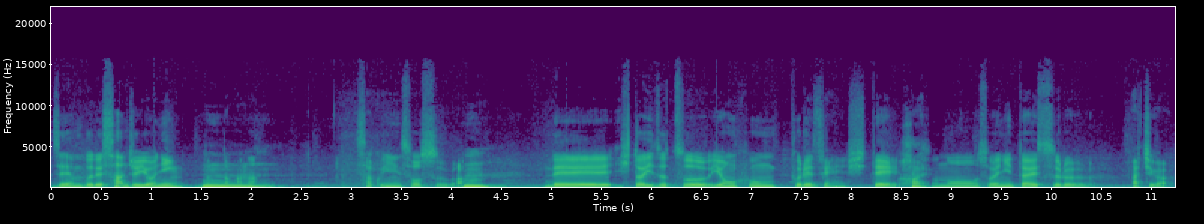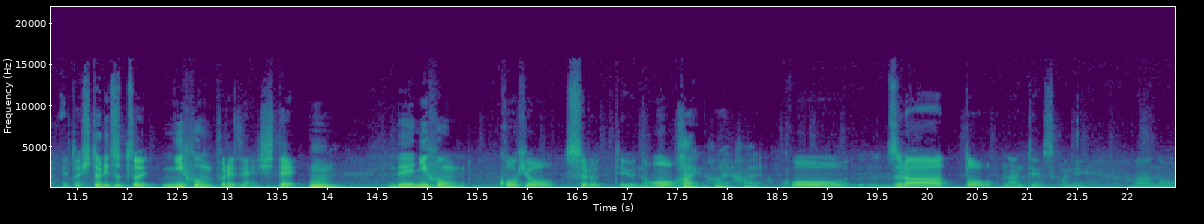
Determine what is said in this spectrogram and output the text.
全部で34人だったかな、うん。作品総数が、うん。で1人ずつ4分プレゼンして、はい。そのそれに対するあ違う、えっと、1人ずつ2分プレゼンしてうん。で2分公表するっていうのを、はいはいはい。こうずらーっとなんていうんですかね。あの、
